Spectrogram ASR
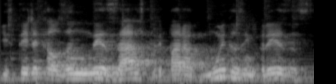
e esteja causando um desastre para muitas empresas,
